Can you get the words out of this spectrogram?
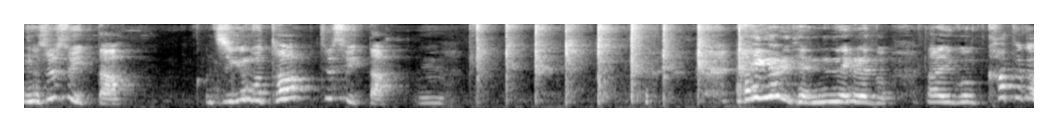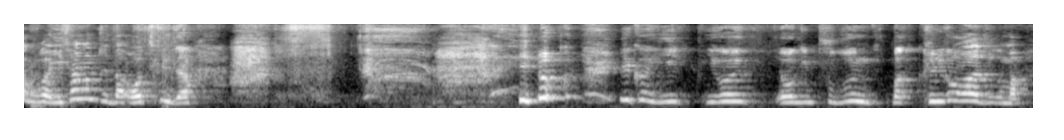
응. 쓸수 있다. 지금부터 쓸 수 있다. 음. 해결이 됐네 그래도 나 이거 카드가 뭐가 이상한데 나 어떻게 줄 알아? 이러고 이거 이, 이거 여기 부분 막 긁어가지고 막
